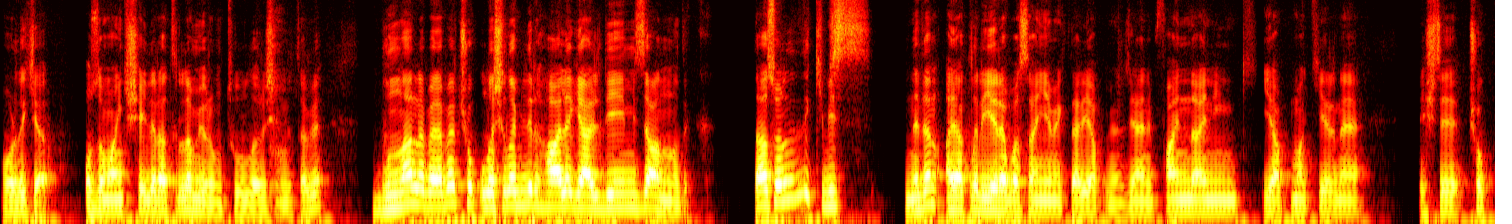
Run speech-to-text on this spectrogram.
oradaki o zamanki şeyleri hatırlamıyorum tool'ları şimdi tabii. Bunlarla beraber çok ulaşılabilir hale geldiğimizi anladık. Daha sonra dedik ki biz neden ayakları yere basan yemekler yapmıyoruz? Yani fine dining yapmak yerine işte çok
